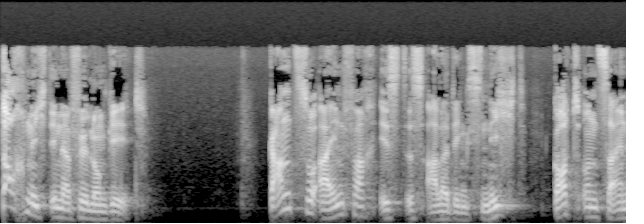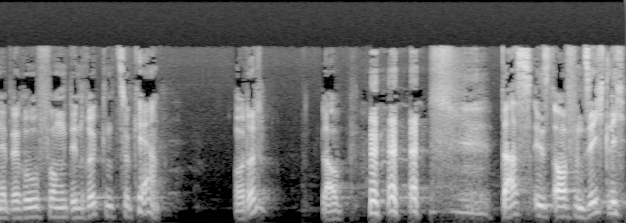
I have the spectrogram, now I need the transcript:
doch nicht in Erfüllung geht. Ganz so einfach ist es allerdings nicht, Gott und seine Berufung den Rücken zu kehren. Oder? Glaub. das ist offensichtlich.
